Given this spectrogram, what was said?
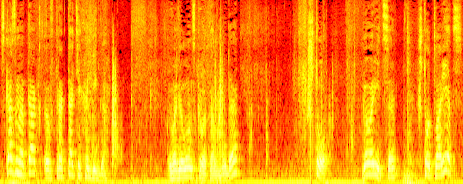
Сказано так в трактате Хагига Вавилонского Талмуда, что говорится, что Творец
